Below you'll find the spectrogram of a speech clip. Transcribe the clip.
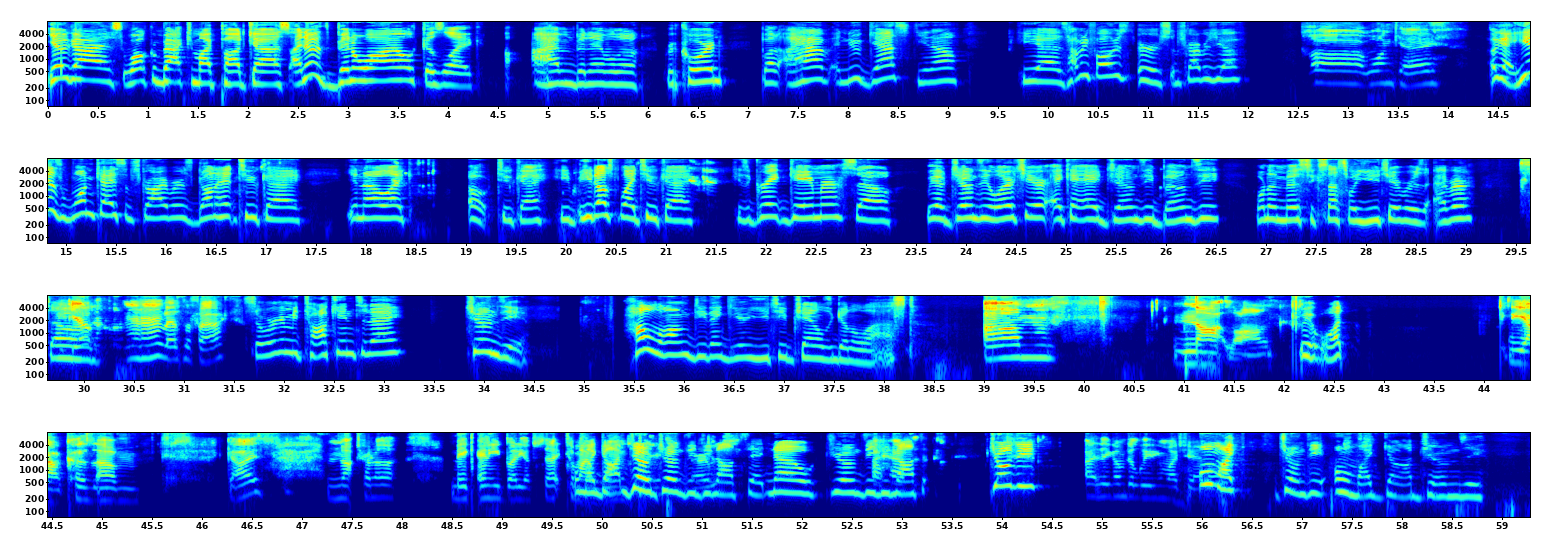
Yo, guys, welcome back to my podcast. I know it's been a while because, like, I haven't been able to record, but I have a new guest. You know, he has how many followers or subscribers do you have? Uh, 1K. Okay, he has 1K subscribers, gonna hit 2K. You know, like, oh, 2K. He, he does play 2K. He's a great gamer, so we have Jonesy Lurch here, aka Jonesy Bonesy, one of the most successful YouTubers ever. So, Yep. hmm that's a fact. so we're gonna be talking today. Jonesy, how long do you think your YouTube channel is gonna last? Um, not long. Wait, what? Yeah, cause um, guys, I'm not trying to make anybody upset. To Oh my God, one Joe K Jonesy, do not say it. no. Jonesy, I do not. Say, Jonesy, I think I'm deleting my channel. oh my, Jonesy, oh my God, Jonesy,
